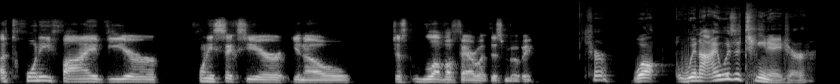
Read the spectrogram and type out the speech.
a 25 year, 26 year, you know, just love affair with this movie. Sure. Well, when I was a teenager,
